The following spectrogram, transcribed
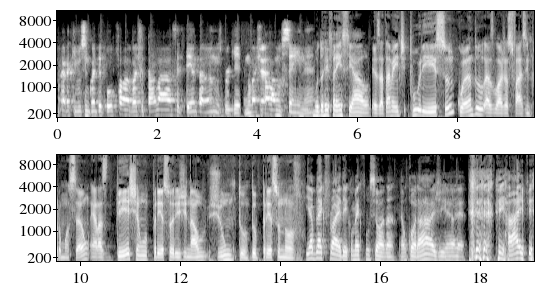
O cara que viu 50 e pouco fala, vai chutar lá 70 anos, porque não vai chutar É. lá no 100, né? Muda o referencial. Exatamente. Por isso, quando as lojas fazem promoção, elas deixam o preço original junto do preço novo. E a Black Friday, como é que funciona? É um coragem? É, hype?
